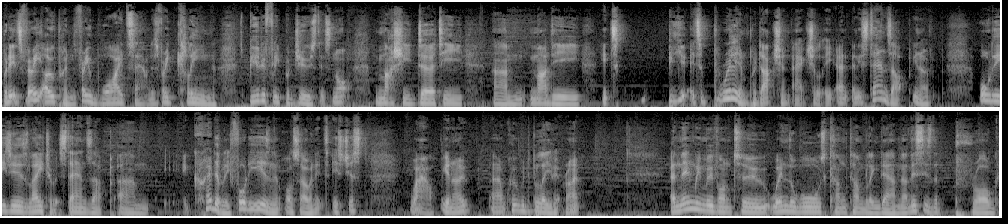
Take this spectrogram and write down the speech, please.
but it's very open, it's very wide sound, it's very clean, it's beautifully produced. It's not mushy, dirty, um, muddy. It's it's a brilliant production actually, and and it stands up. You know, all these years later, it stands up um, incredibly. Forty years or so, and it's it's just wow. You know, uh, who would believe it, right? And then we move on to when the walls come tumbling down. Now this is the prog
